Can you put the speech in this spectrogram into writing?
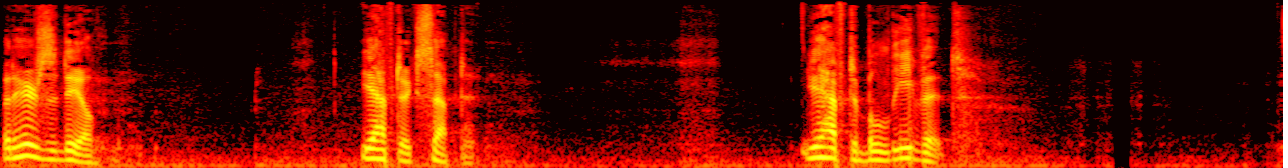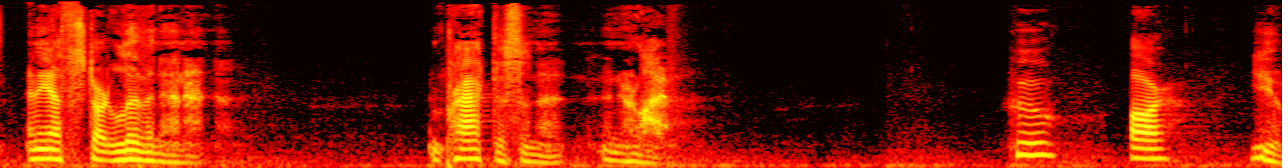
But here's the deal you have to accept it, you have to believe it, and you have to start living in it and practicing it in your life. Who are you?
